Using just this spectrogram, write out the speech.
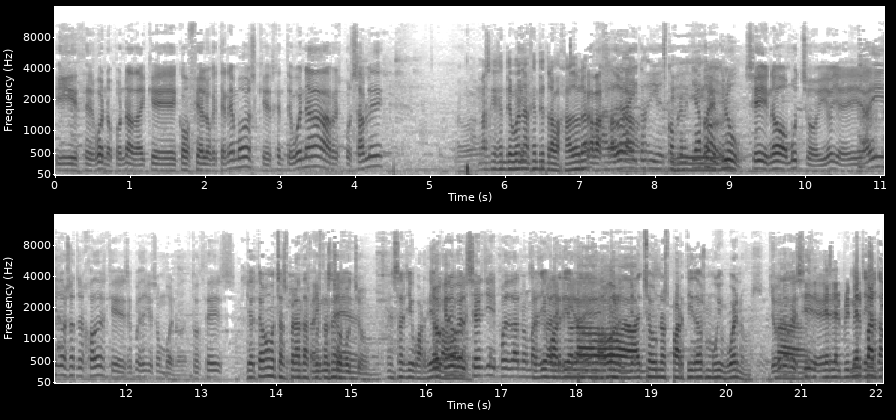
Y dices, bueno, pues nada, hay que confiar en lo que tenemos, que es gente buena, responsable. Más que gente buena, gente trabajadora. Trabajadora. Y, co- y comprometida con el club. Sí, no, mucho. Y oye, hay dos o tres jugadores que se puede decir que son buenos. Entonces, Yo tengo muchas esperanzas Hay puestas mucho, en, mucho. en Sergi Guardiola. yo creo que el Sergi puede darnos más Sergi Guardiola ha hecho unos partidos muy buenos. Yo O sea, creo que sí, ¿eh? Desde el primer partido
